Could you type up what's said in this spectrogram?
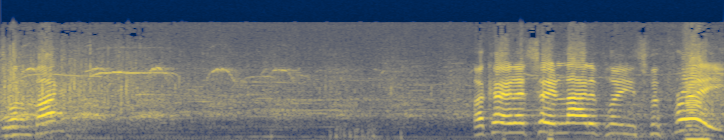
You want them back? Okay, let's say it louder, please. For free.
